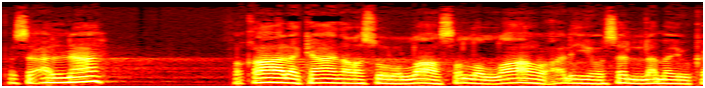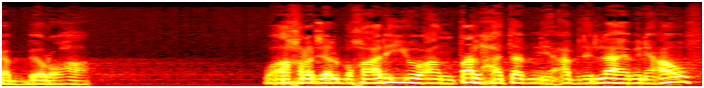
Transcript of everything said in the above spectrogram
فسألناه فقال كان رسول الله صلى الله عليه وسلم يكبرها. وأخرج البخاري عن طلحة بن عبد الله بن عوف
